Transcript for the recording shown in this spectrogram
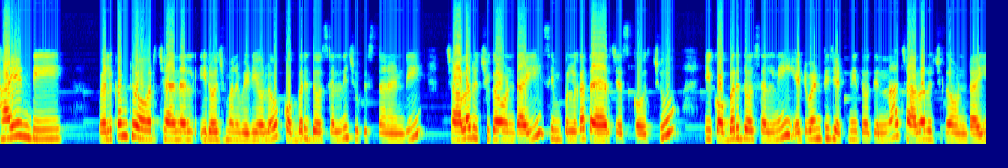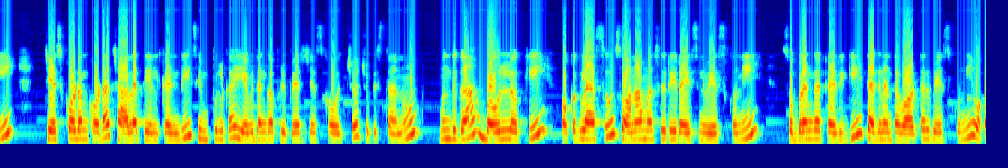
హాయ్ అండి. వెల్కమ్ టు అవర్ ఛానల్ ఈరోజు మన వీడియోలో కొబ్బరి దోశల్ని చూపిస్తానండి. చాలా రుచిగా ఉంటాయి. సింపుల్గా తయారు చేసుకోవచ్చు. ఈ కొబ్బరి దోశల్ని ఎటువంటి చట్నీతో తిన్నా చాలా రుచిగా ఉంటాయి. చేసుకోవడం కూడా చాలా తేలికండి. సింపుల్గా ఏ విధంగా ప్రిపేర్ చేసుకోవచ్చో చూపిస్తాను. ముందుగా బౌల్లోకి ఒక గ్లాసు సోనా మసూరి రైస్ని వేసుకొని శుభ్రంగా కడిగి తగినంత వాటర్ వేసుకుని ఒక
